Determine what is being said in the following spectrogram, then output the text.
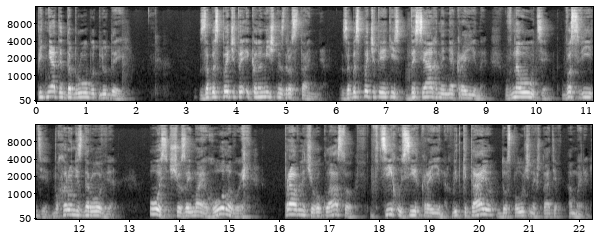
підняти добробут людей, забезпечити економічне зростання, забезпечити якісь досягнення країни в науці, в освіті, в охороні здоров'я. Ось що займає голови правлячого класу в цих усіх країнах від Китаю до Сполучених Штатів Америки.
